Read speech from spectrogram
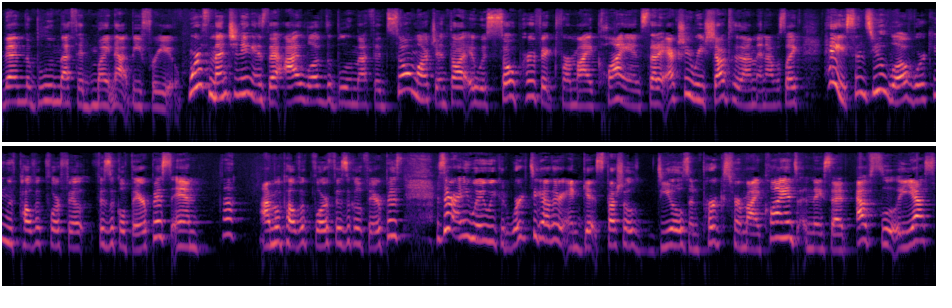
then the Bloom Method might not be for you. Worth mentioning is that I love the Bloom Method so much and thought it was so perfect for my clients that I actually reached out to them and I was like, hey, since you love working with pelvic floor physical therapists and huh, I'm a pelvic floor physical therapist, is there any way we could work together and get special deals and perks for my clients? And they said, absolutely yes.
